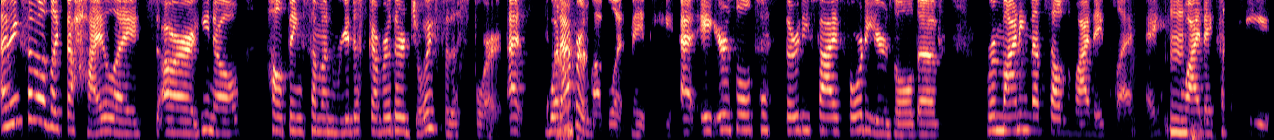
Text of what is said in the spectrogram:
I think some of like the highlights are, you know, helping someone rediscover their joy for the sport at whatever level it may be, at eight years old to 35, 40 years old, of reminding themselves why they play, mm. why they compete.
